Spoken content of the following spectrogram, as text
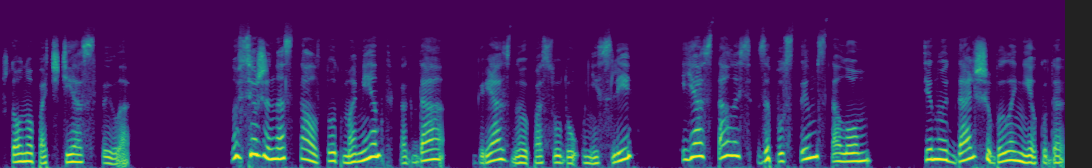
что оно почти остыло. Но все же настал тот момент, когда грязную посуду унесли, и я осталась за пустым столом. Тянуть дальше было некуда.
